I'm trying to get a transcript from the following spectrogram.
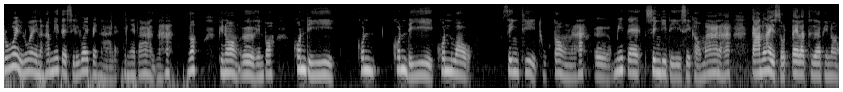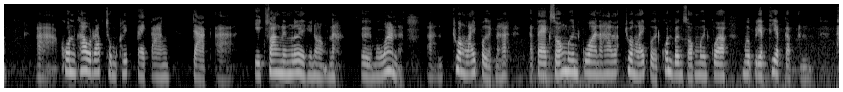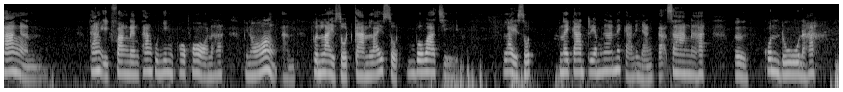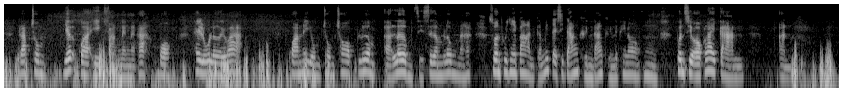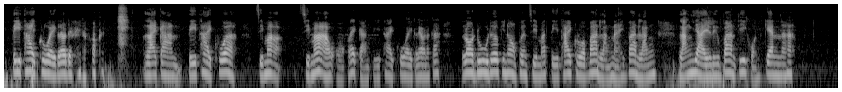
รวยรวยนะคะ มีแต่สิรวยไปหนาแหละผู้ใหญ่บ้านนะคะเนาะพี่น้องเออ เห็นปะคนดี คนคนดี คนเว้าสิ่งที่ถูกต้องนะคะเออ มีแต่สิ่งดีๆสิเขามานะคะ การไล่สดแต่ละเทือพี่น้องอ่าคนเข้ารับชมคลิปแตกต่างจากอ่าอีกฟังหนึ่งเลยพี่น้องนะเออเมื่อวานอะอ่าช่วงไลฟ์เปิดนะคะ กระแตกสองหมื่นกว่านะคะช่วงไลฟ์เปิดค้นเบิงสองหมื่นกว่าเมื่อเปรียบเทียบกับอันทางอันทางอีกฟังหนึ่งทางผู้ยิ่งพ่อพ่อๆนะคะพี่น้องอันเพิ่นไล่สดการไลฟ์สดบ่ว่าสิไล่สดในการเตรียมงานในการอหย่างกะสร้างนะคะเออคนดูนะคะรับชมเยอะกว่าอีกฝั่งหนึ่งนะคะ บอกให้รู้เลยว่า ความนิยมชมชอบเริ่มอ่าเริ่มสิเสื่อมลงนะคะส่วนผู้ใหญ่บ้านก็มีแต่สิดังขึ้นดังขึ้นเลยพี่น้องอืมเพิ่นสิออกรายการอันตีท้ายครัวอีกแล้วเด้อพี่น้องรายการตีท้ายครัวสิมาสิมาเอาออกรายการตีท้ายครัวอีกแล้วนะคะรอดูเด้อพี่น้องเพิ่นสิมาตีท้ายครัวบ้านหลังไหน บ้านหลังหลังใหญ่หรือบ้านที่ขอนแก่นนะคะ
